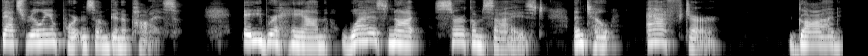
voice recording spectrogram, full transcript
That's really important, so I'm going to pause. Abraham was not circumcised until after God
